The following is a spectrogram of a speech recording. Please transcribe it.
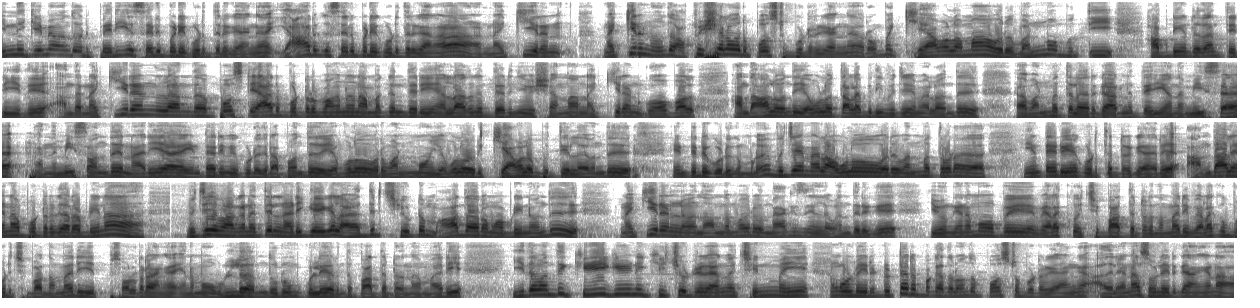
இன்றைக்குமே வந்து ஒரு பெரிய செருப்படி கொடுத்துருக்காங்க. யார் யாருக்கு செருப்படி கொடுத்துருக்காங்கன்னா நக்கீரன். நக்கீரன் வந்து அஃபிஷியலாக ஒரு போஸ்ட் போட்டிருக்காங்க. ரொம்ப கேவலமாக ஒரு வன்ம புத்தி அப்படின்றது தான் தெரியுது. அந்த நக்கீரனில் அந்த போஸ்ட் யார் போட்டிருப்பாங்கன்னு நமக்கும் தெரியும். எல்லாருக்கும் தெரிஞ்ச விஷயம் தான் நக்கீரன் கோபால். அந்த ஆள் வந்து எவ்வளோ தளபதி விஜய் மேலே வந்து வன்மத்தில் இருக்காருன்னு தெரியும் அந்த மீசை. அந்த மீசை வந்து நிறைய இன்டர்வியூ கொடுக்குறப்ப வந்து எவ்வளோ ஒரு வன்மம் எவ்வளோ ஒரு கேவல புத்தியில் வந்து இன்டர்வியூ கொடுக்க முடியும். விஜய் மேலே அவ்வளோ ஒரு வன்மத்தோட இன்டர்வியூ கொடுத்துட்ருக்காரு அந்த ஆள் என்ன போட்டிருக்காரு அப்படின்னா விஜய் வாகனத்தில் நடிகைகள் அதிர்ச்சியூட்டும் ஆதாரம் அப்படின்னு வந்து நக்கீரனில் வந்து அந்த மாதிரி ஒரு மேகசினில் வந்திருக்கு. இவங்க என்னமோ போய் விளக்கு வச்சு பார்த்துட்டு இருந்த மாதிரி விளக்கு பிடிச்சி பார்த்த மாதிரி சொல்கிறாங்க என்னமோ உள்ளே இருந்து ரூம்குள்ளேயே இருந்து பார்த்துட்டு இருந்த மாதிரி. இதை வந்து கிழி கிழின்னு கீழ்ச்சி விட்டுருக்காங்க சின்மயி அவங்களுடைய ட்விட்டர் பக்கத்தில் வந்து போஸ்ட் போட்டிருக்காங்க. அதில் என்ன சொல்லியிருக்காங்கன்னா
